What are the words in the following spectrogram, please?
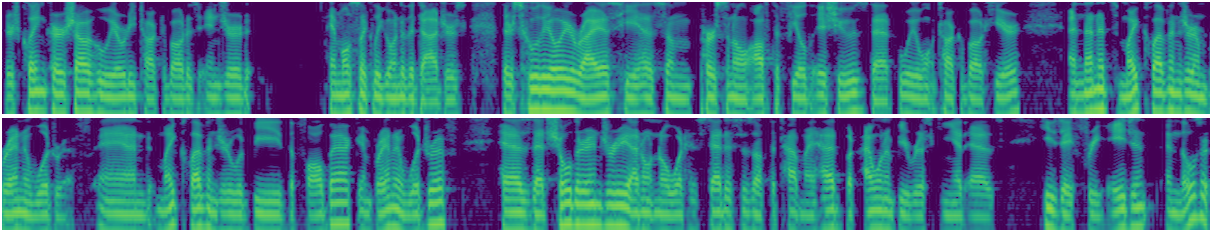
there's Clayton Kershaw, who we already talked about, is injured and most likely going to the Dodgers. There's Julio Urias. He has some personal off the field issues that we won't talk about here. And then it's Mike Clevinger and Brandon Woodruff. And Mike Clevinger would be the fallback, and Brandon Woodruff has that shoulder injury. I don't know what his status is off the top of my head, but I wouldn't be risking it as he's a free agent. And those are,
